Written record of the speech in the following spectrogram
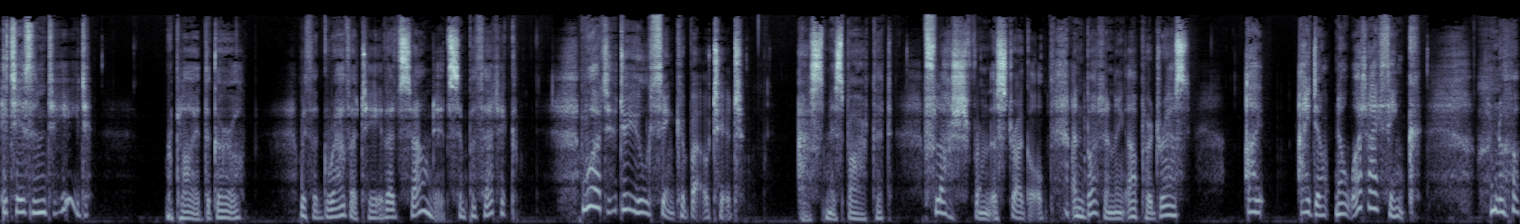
It is indeed, replied the girl, with a gravity that sounded sympathetic. What do you think about it? asked Miss Bartlett, flushed from the struggle and buttoning up her dress. I I don't know what I think, nor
